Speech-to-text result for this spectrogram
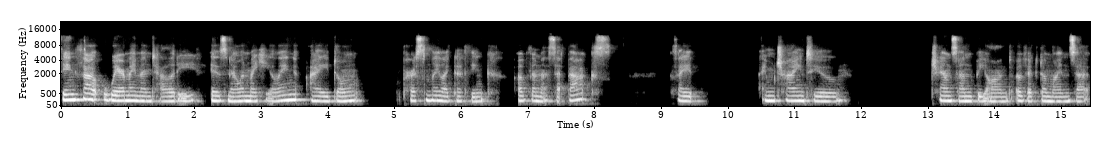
think that where my mentality is now in my healing, I don't personally like to think of them as setbacks because I I'm trying to transcend beyond a victim mindset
